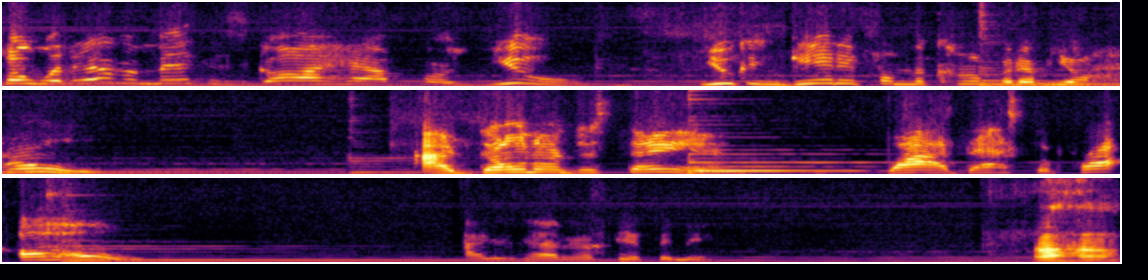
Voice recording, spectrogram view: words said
So whatever message God have for you, you can get it from the comfort of your home. I don't understand why that's the pro. Oh, I just had an epiphany. Uh huh.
